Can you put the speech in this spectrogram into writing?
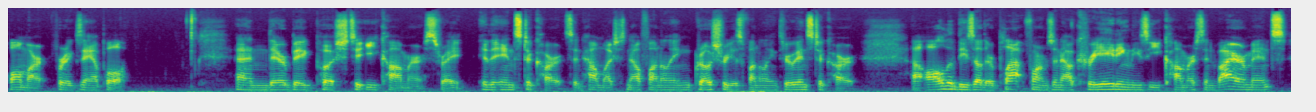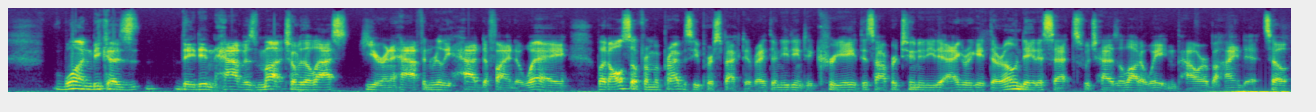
Walmart, for example, and their big push to e-commerce, right? The Instacarts and how much is now funneling grocery is funneling through Instacart. Uh, all of these other platforms are now creating these e-commerce environments. One because they didn't have as much over the last year and a half and really had to find a way, but also from a privacy perspective, right? They're needing to create this opportunity to aggregate their own data sets, which has a lot of weight and power behind it. So,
